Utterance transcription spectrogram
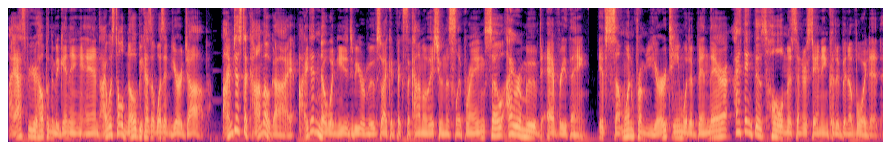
I asked for your help in the beginning and I was told no because it wasn't your job. I'm just a commo guy. I didn't know what needed to be removed so I could fix the commo issue in the slip ring, so I removed everything. If someone from your team would have been there, I think this whole misunderstanding could have been avoided.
